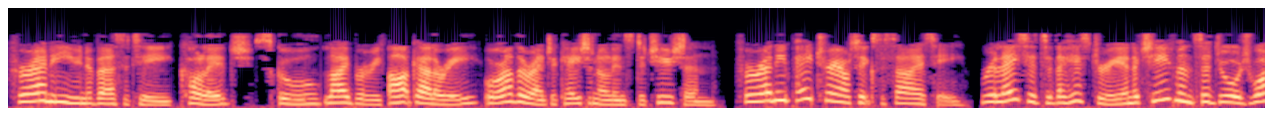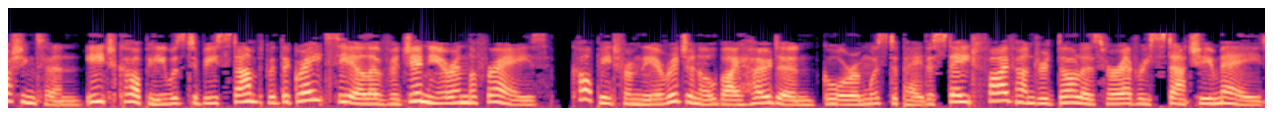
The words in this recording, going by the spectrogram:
for any university, college, school, library, art gallery, or other educational institution for any patriotic society related to the history and achievements of George Washington. Each copy was to be stamped with the Great Seal of Virginia and the phrase, copied from the original by Houdon. Gorham was to pay the state $500 for every statue made.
